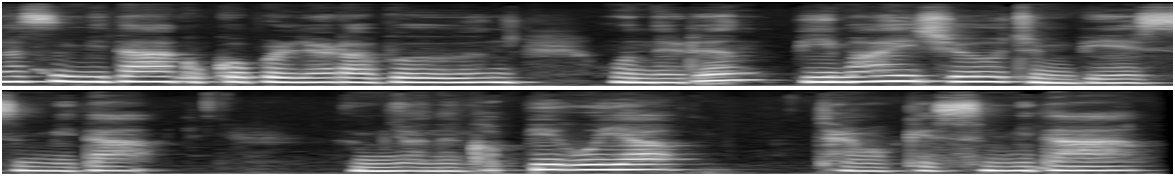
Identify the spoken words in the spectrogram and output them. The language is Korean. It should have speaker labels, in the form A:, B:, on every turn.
A: 반갑습니다. 코코볼 여러분. 오늘은 비마이주 준비했습니다. 음료는 커피고요. 잘 먹겠습니다.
